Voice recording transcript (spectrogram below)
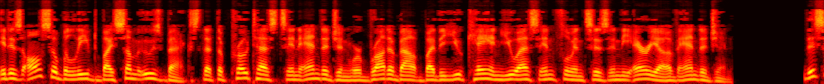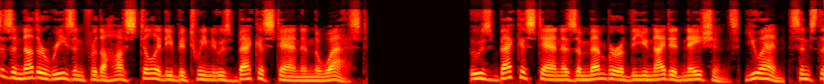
It is also believed by some Uzbeks that the protests in Andijan were brought about by the UK and US influences in the area of Andijan. This is another reason for the hostility between Uzbekistan and the West. Uzbekistan is a member of the United Nations UN since 2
